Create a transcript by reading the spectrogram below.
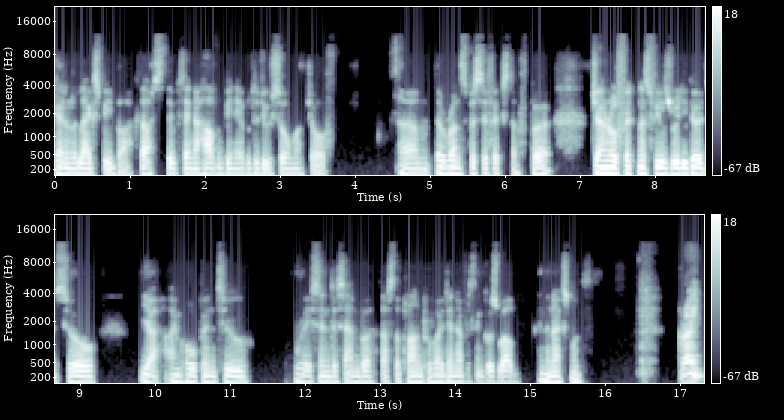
getting the leg speed back. That's the thing I haven't been able to do so much of. Um, the run specific stuff, but general fitness feels really good. So yeah, I'm hoping to race in December. That's the plan, providing everything goes well in the next month. Great.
